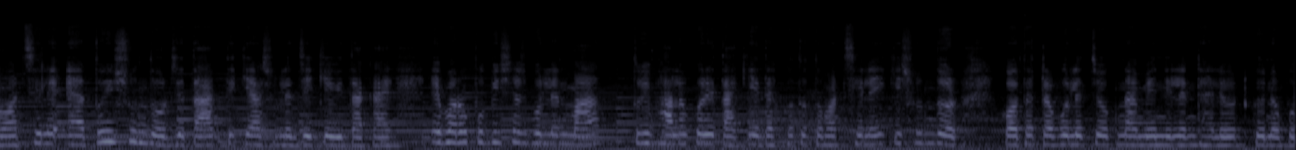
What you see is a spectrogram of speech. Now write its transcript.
আমার ছেলে এতই সুন্দর যে তার দিকে আসলে যে কেউই তাকায়। এবার অপু বিশ্বাস বললেন, মা, তুমি ভালো করে তাকিয়ে দেখো তো তোমার ছেলেই কি সুন্দর। কথাটা বলে চোখ নামিয়ে নিলেন ঢালিউড কোন অপু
